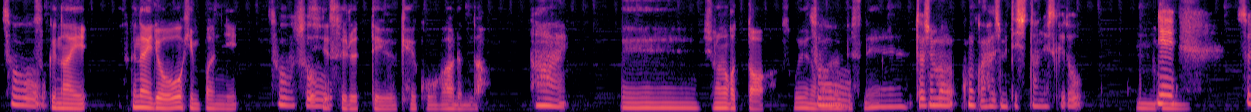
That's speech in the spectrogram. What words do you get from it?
そう、少ない、少ない量を頻繁にそうそう。するっていう傾向があるんだ。はい。へえ、知らなかった。そういうのがあるんですね。私も今回初めて知ったんですけど、うんうんでそ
